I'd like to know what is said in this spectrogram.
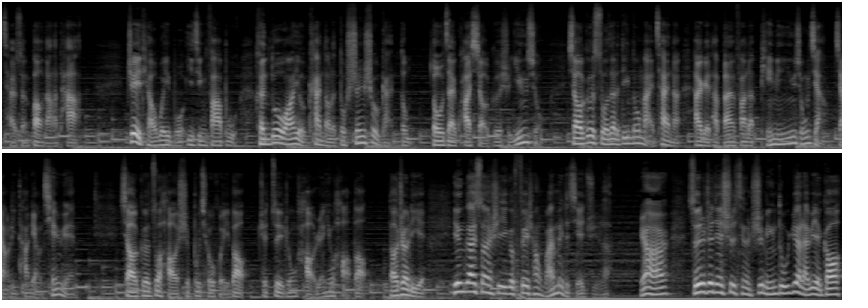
才算报答了他。这条微博一经发布，很多网友看到了都深受感动，都在夸小哥是英雄。小哥所在的叮咚买菜呢，还给他颁发了平民英雄奖，奖励他两千元。小哥做好事不求回报，却最终好人有好报。到这里，应该算是一个非常完美的结局了。然而，随着这件事情的知名度越来越高，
